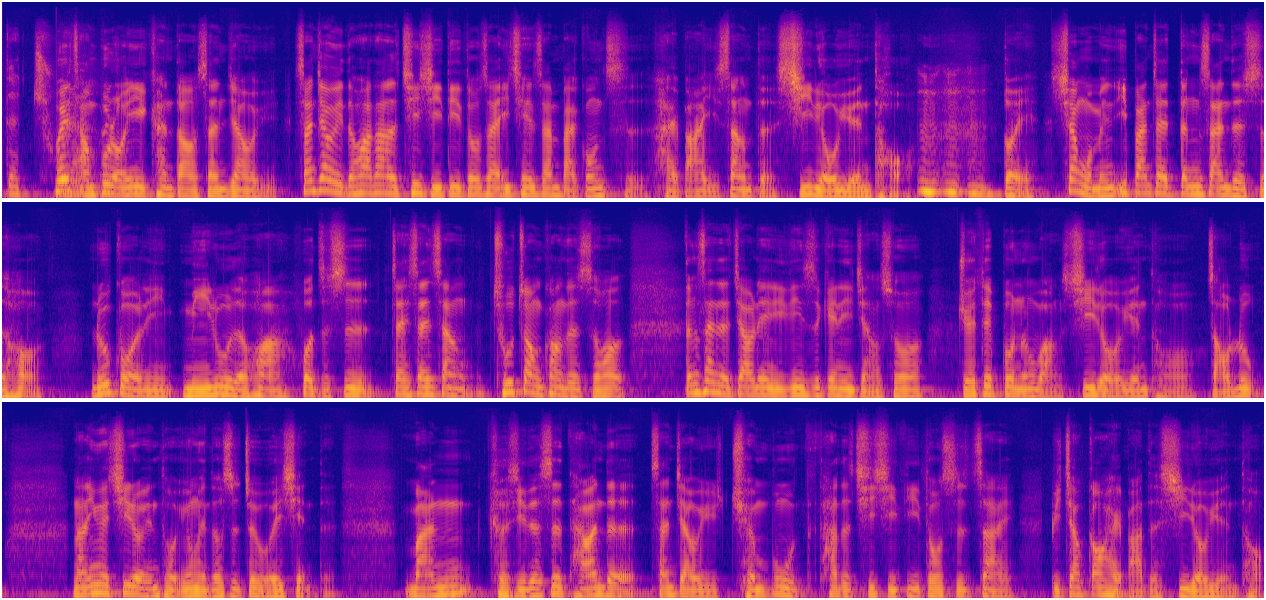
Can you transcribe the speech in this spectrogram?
得出来。非常不容易看到山椒鱼。山椒鱼的话，它的栖息地都在一千三百公尺海拔以上的溪流源头。嗯嗯嗯。对，像我们一般在登山的时候，如果你迷路的话，或者是在山上出状况的时候，登山的教练一定是跟你讲说，绝对不能往溪流源头找路。那因为溪流源头永远都是最危险的，蛮可惜的是，台湾的三角鱼全部它的栖息地都是在比较高海拔的溪流源头，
